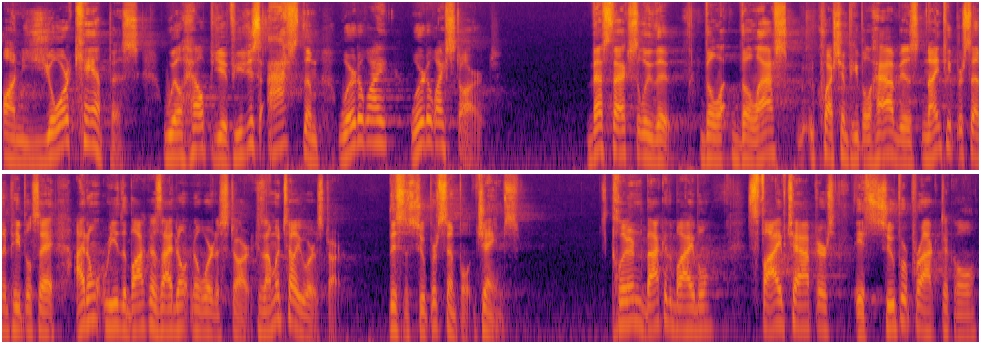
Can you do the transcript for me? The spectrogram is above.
on your campus will help you if you just ask them, where do I, where do I start? That's actually the, the, the, last question people have is 90% of people say, I don't read the Bible because I don't know where to start. Because I'm going to tell you where to start. This is super simple. James. It's clear in the back of the Bible. It's five chapters. It's super practical.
